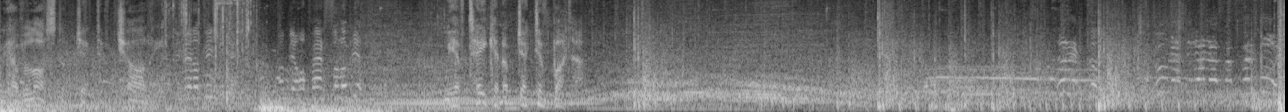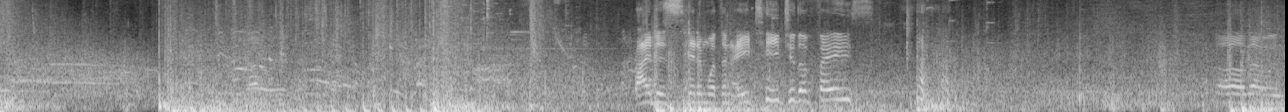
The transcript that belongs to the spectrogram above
We have lost objective Charlie. We have taken objective Butter. I just hit him with an AT to the face. oh, that was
